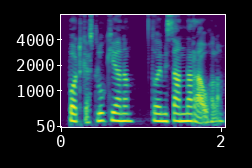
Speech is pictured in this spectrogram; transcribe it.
Podcast-lukijana toimi Sanna Rauhala.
